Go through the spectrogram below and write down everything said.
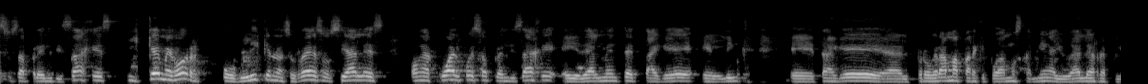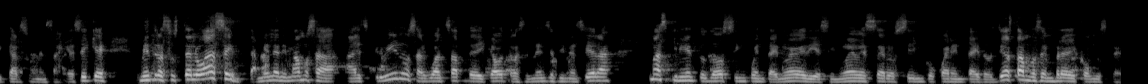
sus aprendizajes y qué mejor, publíquenlo en sus redes sociales, ponga cuál fue su aprendizaje e idealmente tague el link eh, tagué al programa para que podamos también ayudarle a replicar su mensaje. Así que mientras usted lo hace, también le animamos a, escribirnos al WhatsApp dedicado a trascendencia financiera, más 502 59 19 05 42. Ya estamos en breve con usted.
